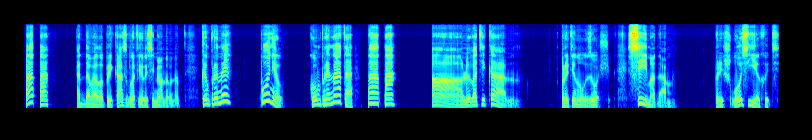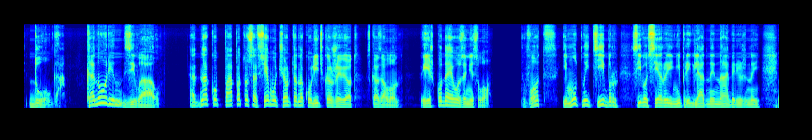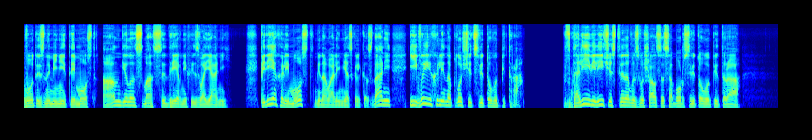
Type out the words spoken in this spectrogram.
папа», — отдавала приказ Глафира Семеновна. «Компрене? Понял?» «Компрената, папа!» «А, Ле Ватикан!» — протянул извозчик. «Си, мадам!» Пришлось ехать долго. Конурин зевал. «Однако папа-то совсем у черта на куличках живет», — сказал он. «Видишь, куда его занесло?» Вот и мутный Тибр с его серой неприглядной набережной, вот и знаменитый мост Ангела с массой древних изваяний. Переехали мост, миновали несколько зданий и выехали на площадь Святого Петра. Вдали величественно возвышался собор Святого Петра.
